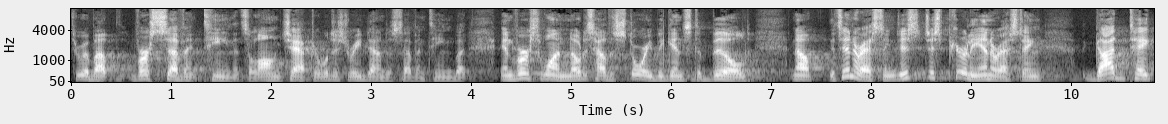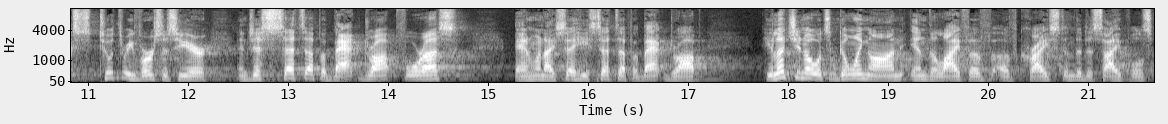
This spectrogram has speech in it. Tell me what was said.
through about verse 17. It's a long chapter. We'll just read down to 17. But in verse 1, notice how the story begins to build. Now, it's interesting, just, just purely interesting. God takes two or three verses here and just sets up a backdrop for us. And when I say he sets up a backdrop, he lets you know what's going on in the life of, of Christ and the disciples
